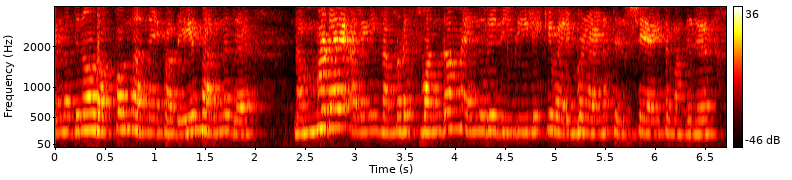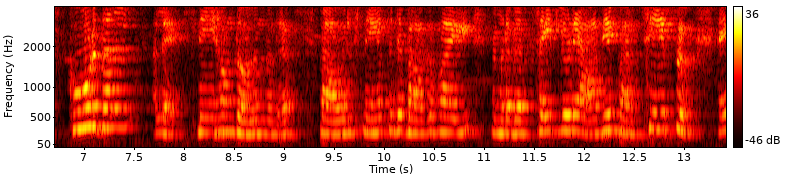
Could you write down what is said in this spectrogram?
എന്നതിനോടൊപ്പം തന്നെ ഇപ്പൊ അദ്ദേഹം പറഞ്ഞത് നമ്മുടെ അല്ലെങ്കിൽ നമ്മുടെ സ്വന്തം എന്നൊരു രീതിയിലേക്ക് വരുമ്പോഴാണ് തീർച്ചയായിട്ടും അതിന് കൂടുതൽ അല്ലെ? സ്നേഹം തോന്നുന്നത്. അപ്പൊ ആ ഒരു സ്നേഹത്തിന്റെ ഭാഗമായി നമ്മുടെ വെബ്സൈറ്റിലൂടെ ആദ്യ പർച്ചേസും ഏ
